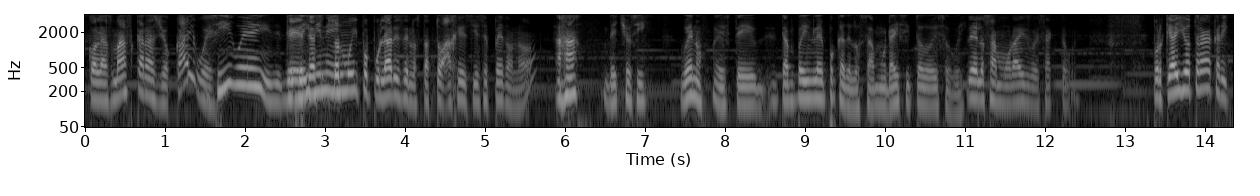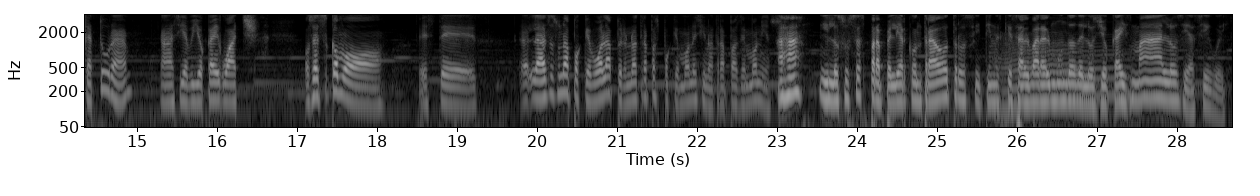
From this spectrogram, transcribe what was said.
con las máscaras yokai, güey. Sí, güey. que Desde ahí viene. son muy populares en los tatuajes y ese pedo, ¿no? Ajá, de hecho sí. Bueno, este, también la época de los samuráis y todo eso, güey. De los samuráis, güey, exacto, güey. Porque hay otra caricatura, ah, sí, Yokai Watch. O sea, es como, este, lanzas una pokebola, pero no atrapas Pokémones, sino atrapas demonios. Ajá, y los usas para pelear contra otros y tienes que salvar al mundo de los yokais malos y así, güey.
